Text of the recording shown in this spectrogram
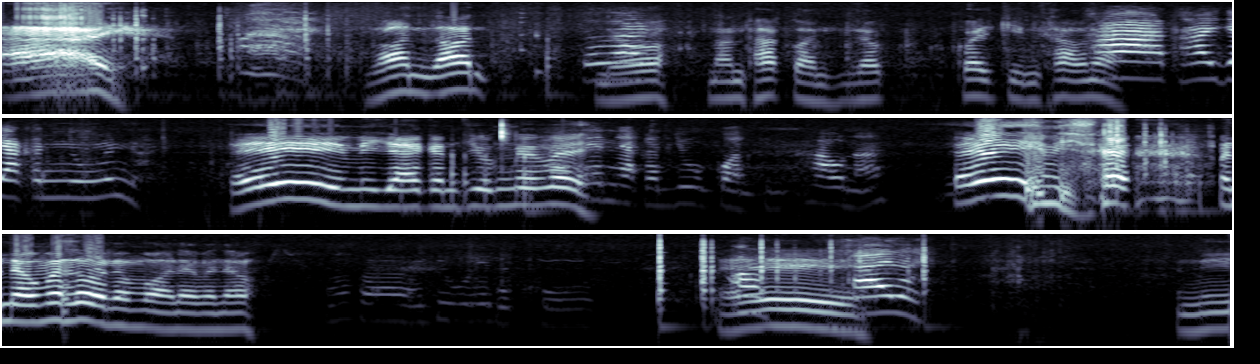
อาย ร้อนร้อนเดี๋ยวนอนพักก่อนแล้วค่อยกินข้าวหน่อยทาทายากันยุงนั่นน่ะเอ้ยมียากันยุงด้วยเว้ย Lên nhà cần du còn thử khao nè เอ้ยมียามันเอามาโลดเอาหมออะไรมันเอา Nó có du lên là khô เอ้ยทายหน่อยอันนี้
